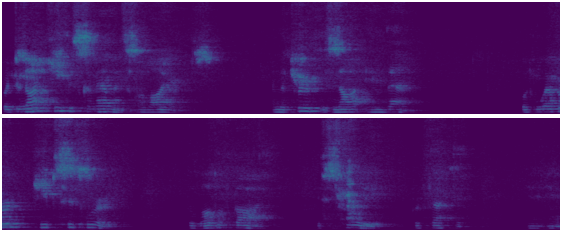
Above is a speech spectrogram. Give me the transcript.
but do not keep his commandments are liars, and the truth is not in them. But whoever keeps his word, the love of God is truly perfected in him.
